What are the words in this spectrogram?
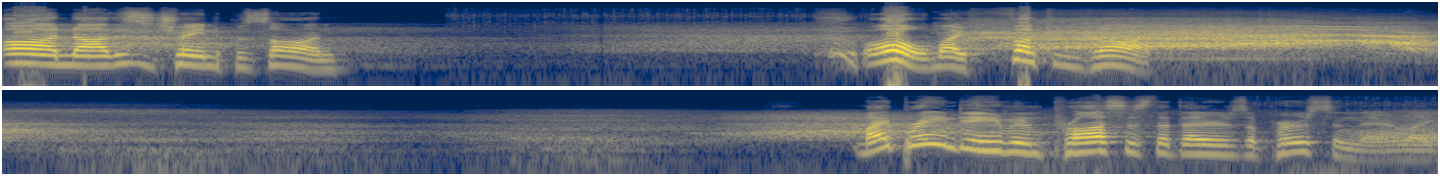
Oh, nah, this is Train to Busan. Oh, my fucking god. My brain didn't even process that there's a person there, like...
